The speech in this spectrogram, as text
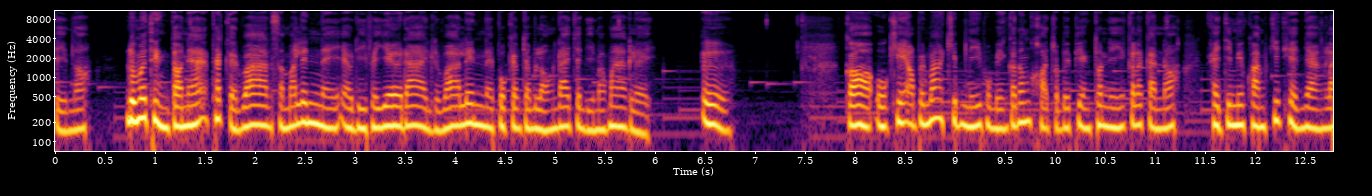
ตรีมเนาะรวมไปถึงตอนนี้ถ้าเกิดว่าสามารถเล่นใน LD Player ได้ หรือว่าเล่นในโปรแกรมจำลองได้จะดีมากๆเลยเออก็โอเคเอาเป็นว่าคลิปนี้ผมเองก็ต้องขอจบไปเพียงเท่านี้ก็แล้วกันเนาะใครที่มีความคิดเห็นอย่างไร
